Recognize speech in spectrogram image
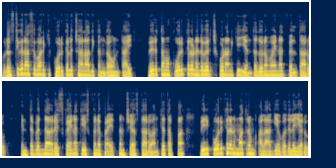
వృశ్చిక రాశి వారికి కోరికలు చాలా అధికంగా ఉంటాయి. వీరు తమ కోరికలు నెరవేర్చుకోవడానికి ఎంత దూరమైనా వెళ్తారు ఎంత పెద్ద రిస్క్ అయినా తీసుకునే ప్రయత్నం చేస్తారు అంతే తప్ప వీరి కోరికలను మాత్రం అలాగే వదిలేయరు.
